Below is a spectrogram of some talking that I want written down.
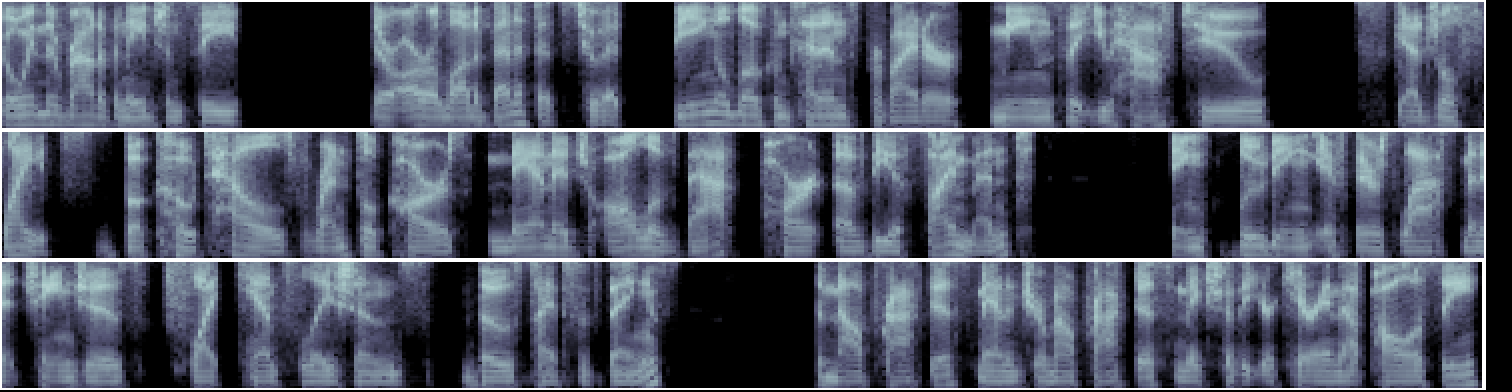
Going the route of an agency, there are a lot of benefits to it being a locum tenens provider means that you have to schedule flights, book hotels, rental cars, manage all of that part of the assignment, including if there's last minute changes, flight cancellations, those types of things. The malpractice, manage your malpractice and make sure that you're carrying that policy.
